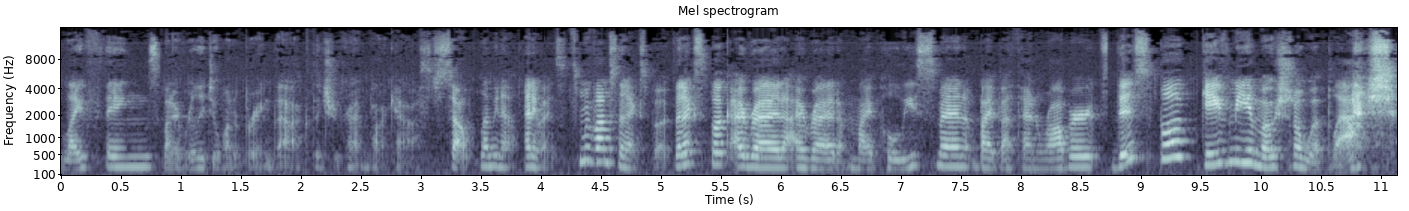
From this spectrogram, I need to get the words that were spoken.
life things, but I really do want to bring back the true crime podcast. So let me know. Anyways, let's move on to the next book. The next book I read, I read My Policeman by Bethan Roberts. This book gave me emotional whiplash.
